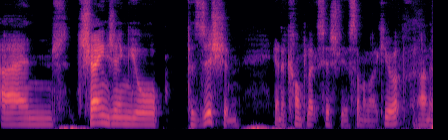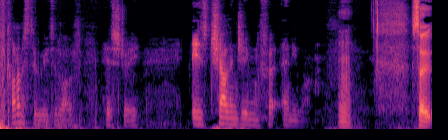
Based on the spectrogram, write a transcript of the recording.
And changing your position in a complex history of someone like Europe, and I'm an economist who reads a lot of history, is challenging for anyone. Mm. So,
